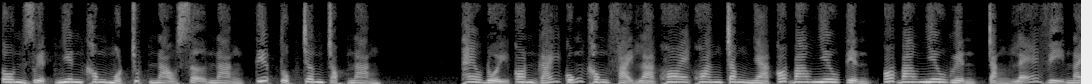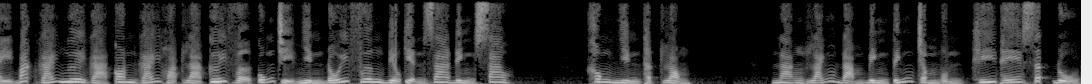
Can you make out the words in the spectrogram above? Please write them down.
Tôn Duyệt Nhiên không một chút nào sợ nàng, tiếp tục châm chọc nàng. Theo đuổi con gái cũng không phải là khoe khoang trong nhà có bao nhiêu tiền, có bao nhiêu quyền, chẳng lẽ vì này bác gái ngươi gả con gái hoặc là cưới vợ cũng chỉ nhìn đối phương điều kiện gia đình sao? Không nhìn thật lòng. Nàng lãnh đạm bình tĩnh trầm mùn, khí thế rất đủ.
